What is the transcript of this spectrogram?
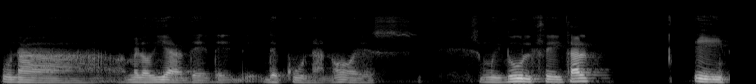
una melodía de, de- de- de cuna, ¿no? Es, es muy dulce y tal. Y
